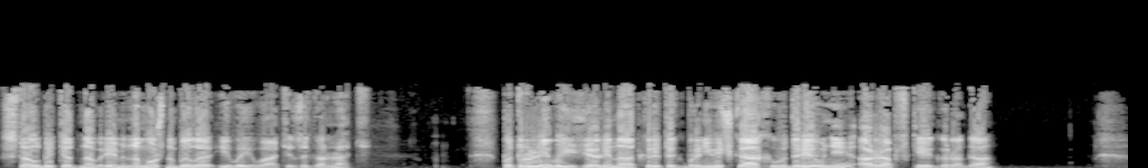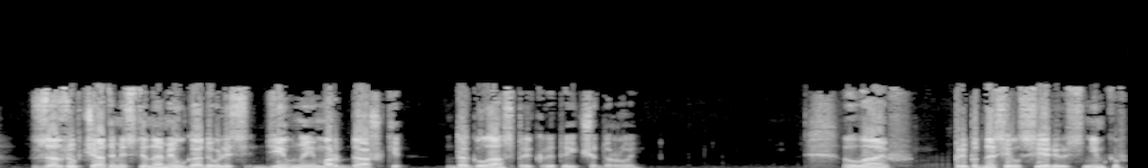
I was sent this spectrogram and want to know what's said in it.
стал быть, одновременно можно было и воевать, и загорать. Патрули выезжали на открытых броневичках в древние арабские города. За зубчатыми стенами угадывались дивные мордашки, до глаз прикрытые чадрой. Лайф преподносил серию снимков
